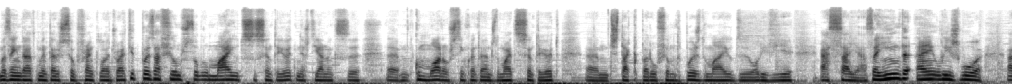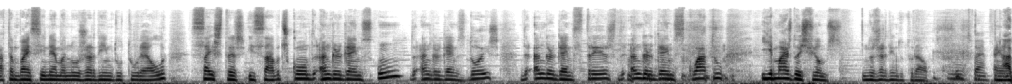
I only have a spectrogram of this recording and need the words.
mas ainda há documentários sobre Frank Lloyd Wright. E depois há filmes sobre o maio de 68, neste ano em que se eh, comemoram os 50 anos do maio de 68. eh, destaque para o filme Depois de Maio de Olivier Assayas. Ainda em Lisboa, há também cinema no Jardim do Turel, sextas e sábados, com The Hunger Games 1, The Hunger Games 2, The Hunger Games 3, The Hunger Games 4 e mais dois filmes no Jardim do Turel. Muito bem. em Há Lisboa.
